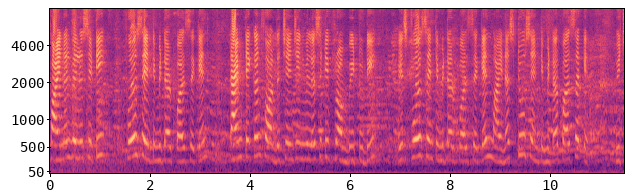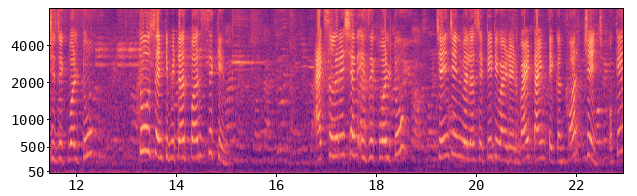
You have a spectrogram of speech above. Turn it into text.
final velocity 4 cm per second. Time taken for the change in velocity from B to D is 4 cm per second minus 2 cm per second which is equal to 2 cm per second. Acceleration is equal to change in velocity divided by time taken for change okay?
